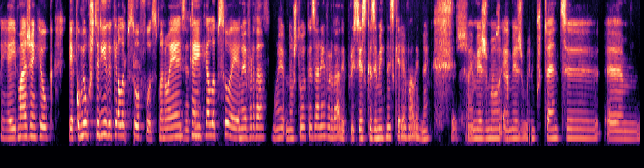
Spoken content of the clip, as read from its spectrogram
Sim, a imagem que eu. É como eu gostaria que aquela pessoa fosse, mas não é Exatamente. quem aquela pessoa é. Não é verdade, não, é, não estou a casar em verdade, é por isso esse casamento nem sequer é válido, não é? Pois, então é mesmo, é mesmo importante um,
